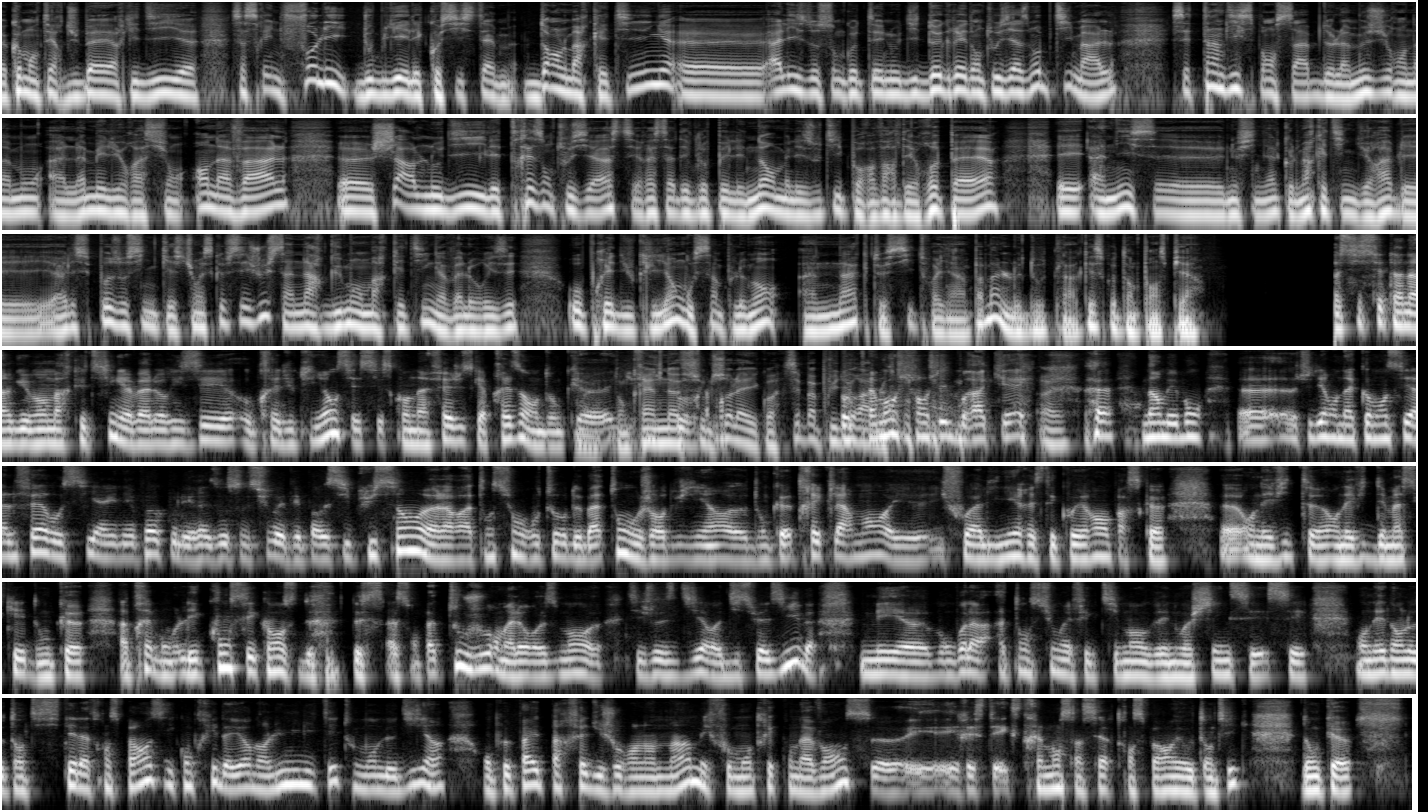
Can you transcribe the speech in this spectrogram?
Commentaire d'Hubert qui dit ça serait une folie d'oublier l'écosystème dans le marketing. Alice de son côté nous dit degré d'enthousiasme optimal. C'est un indispensable de la mesure en amont à l'amélioration en aval. Euh, Charles nous dit il est très enthousiaste et reste à développer les normes et les outils pour avoir des repères. Et Anis euh, nous signale que le marketing durable, et elle se pose aussi une question, est-ce que c'est juste un argument marketing à valoriser auprès du client ou simplement un acte citoyen? Pas mal le doute là. Qu'est-ce que tu en penses Pierre? Si c'est un argument marketing à valoriser auprès du client, c'est ce qu'on a fait jusqu'à présent. Donc, euh, donc rien de neuf sous le soleil, quoi. C'est pas plus durable. Vraiment changer de braquet. non, mais bon, euh, je veux dire, on a commencé à le faire aussi à une époque où les réseaux sociaux n'étaient pas aussi puissants. Alors attention au retour de bâton aujourd'hui. Hein. Donc euh, très clairement, il faut aligner, rester cohérent parce que on évite, on évite démasquer. Donc après, bon, les conséquences de, de ça sont pas toujours malheureusement, si j'ose dire, dissuasives. Mais bon, voilà, attention effectivement au greenwashing. C'est, on est dans l'authenticité, la transparence, y compris d'ailleurs dans l'humilité. Tout le monde le dit. Hein. On peut pas être parfait du jour au lendemain, mais il faut montrer qu'on avance euh, et, rester extrêmement sincère, transparent et authentique. Donc euh,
